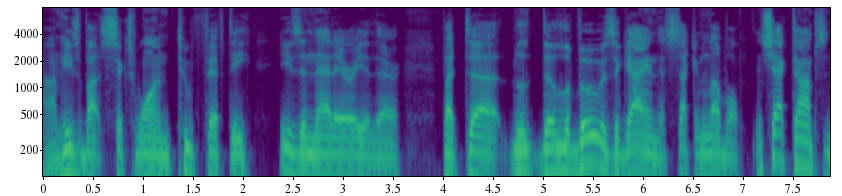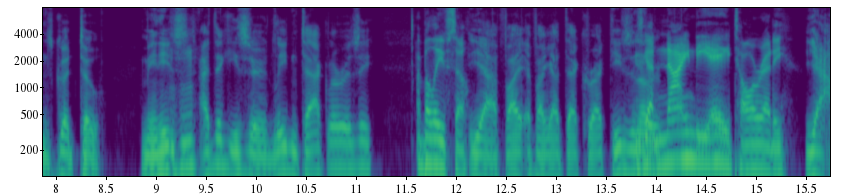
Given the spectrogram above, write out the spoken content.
Um, he's about 6'1", 250. He's in that area there. But uh, the Luvu is a guy in the second level, and Shaq Thompson's good too. I mean, he's Mm-hmm. I think he's their leading tackler, is he? I believe so. Yeah, if I if I got that correct, he's He's another. got 98 already. Yeah,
